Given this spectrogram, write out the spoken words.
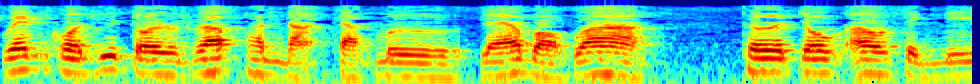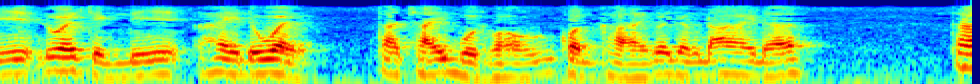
เว้นคนที่ตนรับพันดะจากมือ แล้วบอกว่า เธอจงเอาสิ่งนี้ด้วยสิ่งนี้ให้ด้วย ถ้าใช้บุตรของคนขายก็ยังได้นะ ถ้า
